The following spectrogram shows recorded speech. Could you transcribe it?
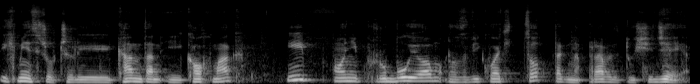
ich mistrzów, czyli Kantan i Kochmak I oni próbują rozwikłać, co tak naprawdę tu się dzieje.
